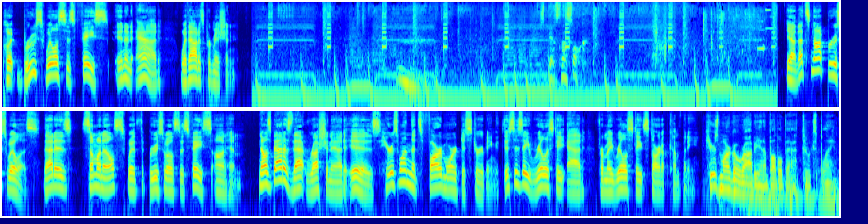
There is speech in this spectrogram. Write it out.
put Bruce Willis's face in an ad without his permission. Спецносок. Yeah, that's not Bruce Willis. That is someone else with Bruce Willis's face on him. Now, as bad as that Russian ad is, here's one that's far more disturbing. This is a real estate ad from a real estate startup company. Here's Margot Robbie in a bubble bath to explain.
